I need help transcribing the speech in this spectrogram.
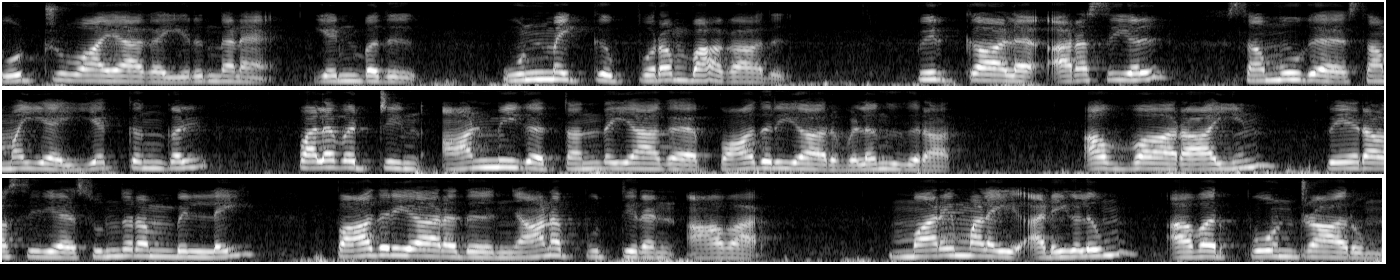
தோற்றுவாயாக இருந்தன என்பது உண்மைக்கு புறம்பாகாது. பிற்கால அரசியல் சமூக சமய இயக்கங்கள் பலவற்றின் ஆன்மீக தந்தையாக பாதிரியார் விளங்குகிறார். அவ்வாறாயின் பேராசிரியர் சுந்தரம்பிள்ளை பாதிரியாரது ஞானபுத்திரன் ஆவார். மறைமலை அடிகளும் அவர் போன்றாரும்.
